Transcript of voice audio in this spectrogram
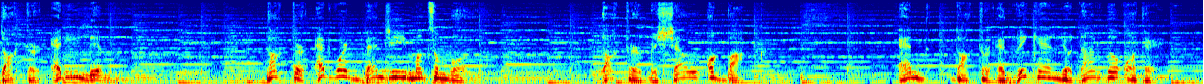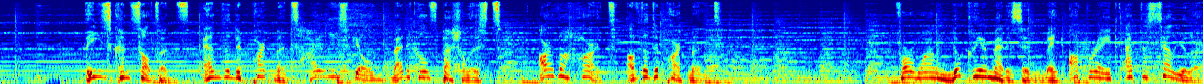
Dr. Eddie Lim, Dr. Edward Benji Magsumbol, Dr. Michelle Ogbak, and Dr. Enrique Leonardo Ote. These consultants and the department's highly skilled medical specialists are the heart of the department. For while nuclear medicine may operate at the cellular,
